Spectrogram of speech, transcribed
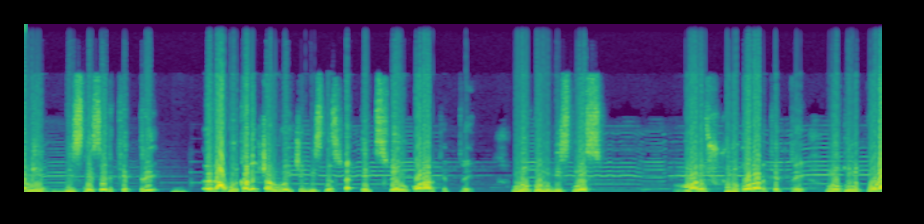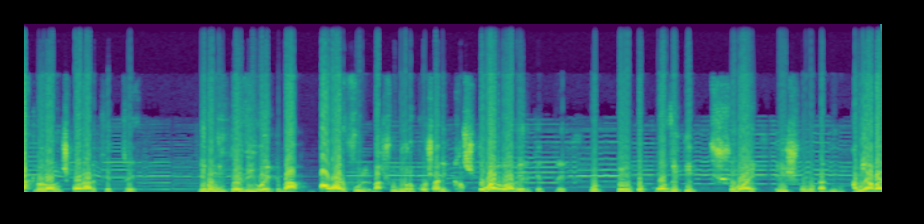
আমি বিজনেসের ক্ষেত্রে রাহুর কানেকশন রয়েছে বিজনেসটা এক্সটেন্ড করার ক্ষেত্রে, নতুন বিজনেস মানে শুরু করার ক্ষেত্রে, নতুন প্রোডাক্ট লঞ্চ করার ক্ষেত্রে এবং হেভি ওয়েট বা পাওয়ারফুল বা সুদূর প্রসারী কাস্টমার লাভের ক্ষেত্রে অত্যন্ত পজিটিভ সময় এই ষোলোটা দিন। আমি আবার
